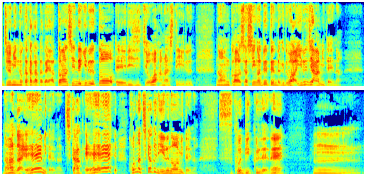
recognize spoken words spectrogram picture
住民の方々がやっと安心できると、えー、理事長は話している。なんか写真が出てんだけど、わ、いるじゃんみたいな。なんだ、ええー、みたいな。近く、ええー、こんな近くにいるの？みたいな。すごいびっくりだよね。うーん。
